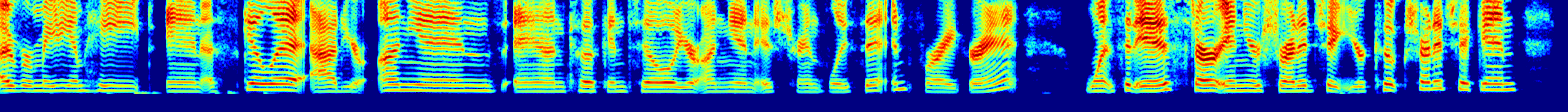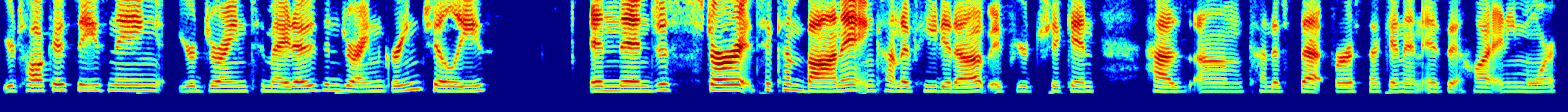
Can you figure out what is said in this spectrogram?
over medium heat in a skillet. Add your onions and cook until your onion is translucent and fragrant. Once it is, stir in your shredded chick your cooked shredded chicken, your taco seasoning, your drained tomatoes and drained green chilies, and then just stir it to combine it and kind of heat it up if your chicken has um kind of set for a second and isn't hot anymore.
